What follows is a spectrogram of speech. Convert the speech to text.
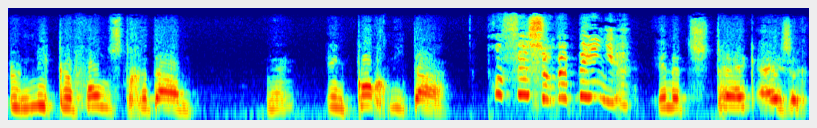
Unieke vondst gedaan. Incognita. Professor, waar ben je? In het strijkijzer.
